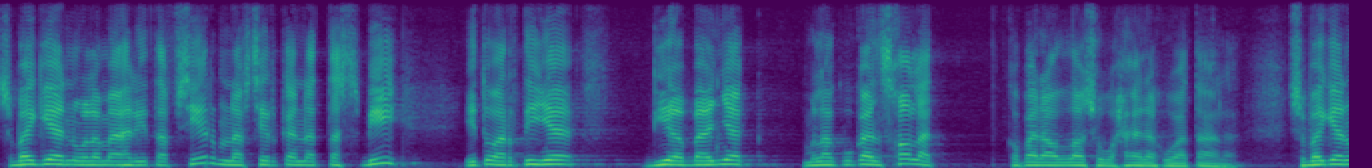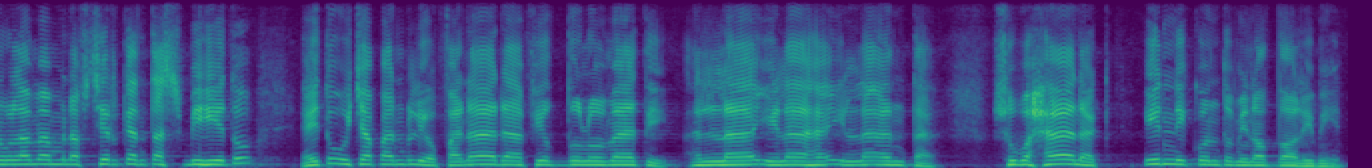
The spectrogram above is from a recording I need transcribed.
Sebagian ulama ahli tafsir menafsirkan tasbih itu artinya dia banyak melakukan salat kepada Allah Subhanahu wa taala. Sebagian ulama menafsirkan tasbih itu yaitu ucapan beliau fanada fil dhulumati alla ilaha illa anta subhanak inni kuntu minadh dhalimin.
